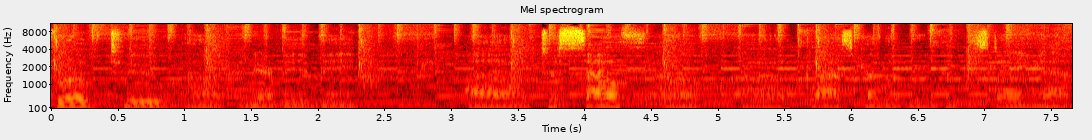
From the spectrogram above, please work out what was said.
Drove to uh, an Airbnb uh, just south of uh, Glasgow that we were going to be staying at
